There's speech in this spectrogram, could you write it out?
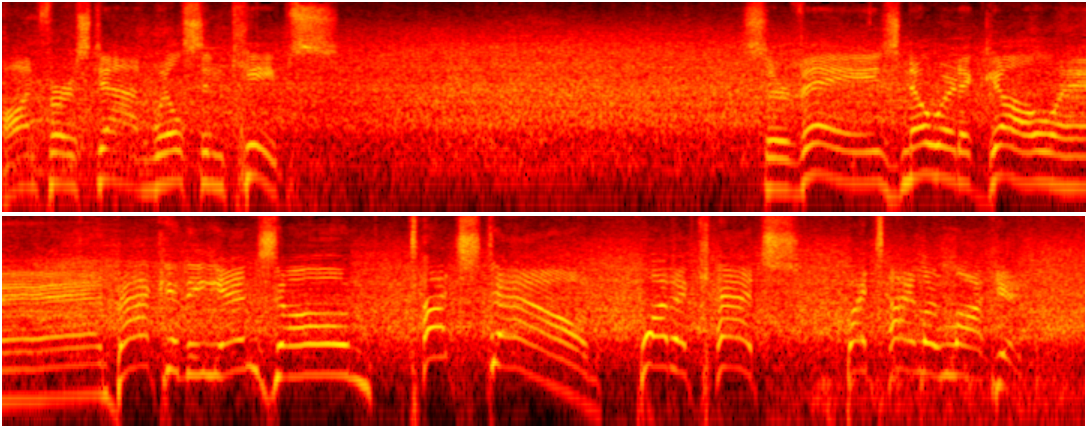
On first down, Wilson keeps. Surveys, nowhere to go, and back in the end zone. Touchdown! What a catch by Tyler Lockett.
